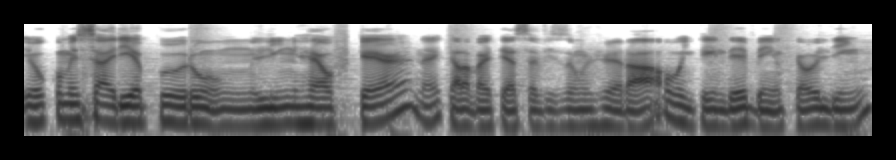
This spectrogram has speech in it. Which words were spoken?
Eu começaria por um Lean Healthcare, né? Que ela vai ter essa visão geral, entender bem o que é o Lean.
